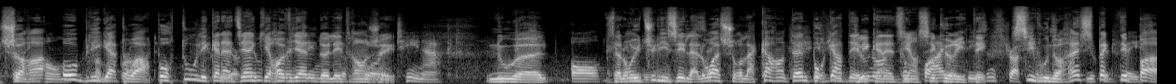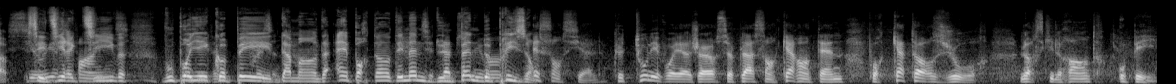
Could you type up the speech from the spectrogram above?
sera obligatoire pour tous les Canadiens qui reviennent de l'étranger. Nous, euh, allons utiliser la loi sur la quarantaine pour garder les Canadiens en sécurité. Si vous ne respectez pas ces directives, vous pourriez coper d'amendes importantes et même d'une peine de prison. essentiel que tous les voyageurs se placent en quarantaine pour 14 jours lorsqu'ils rentrent au pays.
